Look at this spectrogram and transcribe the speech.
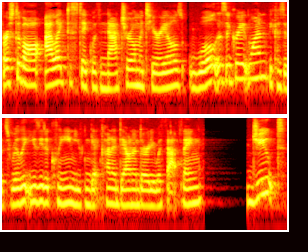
First of all, I like to stick with natural materials. Wool is a great one because it's really easy to clean. You can get kind of down and dirty with that thing. Jute,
